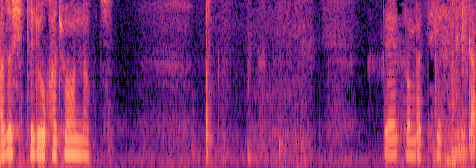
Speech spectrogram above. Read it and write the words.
아저씨들이 뭐 가져왔나 보지. 네, 그럼 마치겠습니다.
